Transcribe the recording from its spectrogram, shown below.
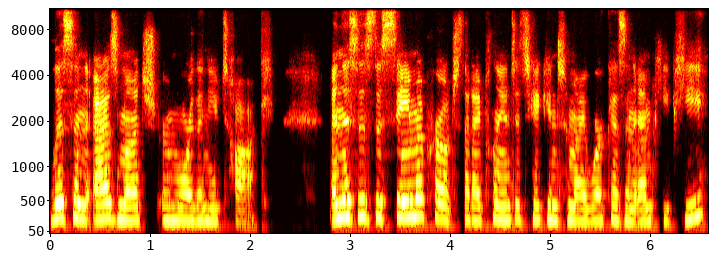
listen as much or more than you talk. And this is the same approach that I plan to take into my work as an MPP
